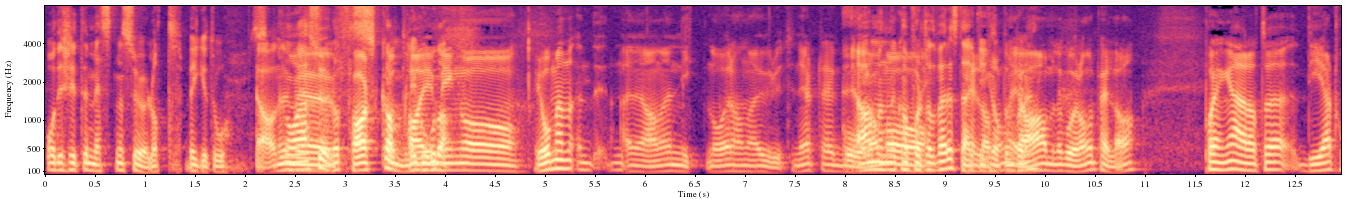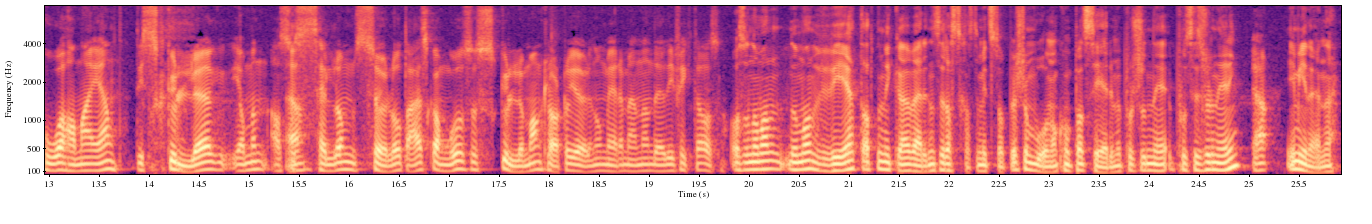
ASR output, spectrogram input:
og de sliter mest med Sørloth, begge to. Ja, Men nå er Sørloth skammelig god, da. og Jo, men Nei, Han er 19 år, han er urutinert. Det går Ja, an men det kan fortsatt være sterk i kroppen sånn. Ja, men det går an å pelle av. poenget er at eh, de er to, og han er én. De skulle Ja, men altså, Ja. selv om Sørloth er skamgod, så skulle man klart å gjøre noe mer med han enn det de fikk til, altså. Og så når man, når man vet at man ikke er verdens raskeste midtstopper, så må man kompensere med posisjoner- posisjonering. Ja. I mine øyne.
